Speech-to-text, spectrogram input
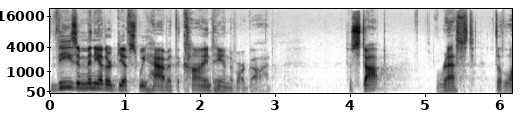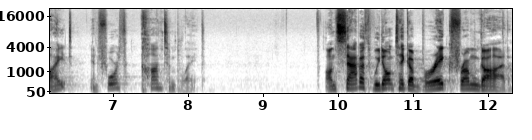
these and many other gifts we have at the kind hand of our God. So stop rest, delight, and fourth, contemplate. On Sabbath, we don't take a break from God.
